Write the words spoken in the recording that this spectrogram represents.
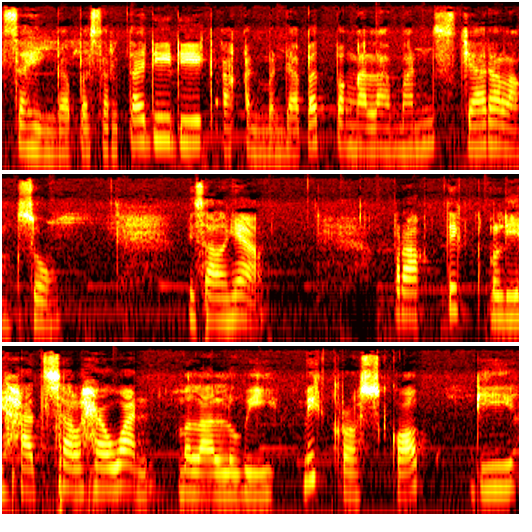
sehingga peserta didik akan mendapat pengalaman secara langsung. Misalnya, praktik melihat sel hewan melalui mikroskop di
